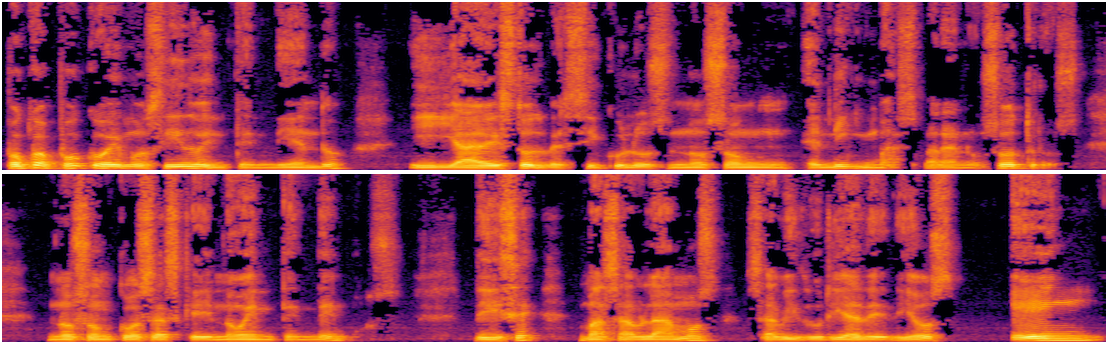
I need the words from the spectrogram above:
poco a poco hemos ido entendiendo y ya estos versículos no son enigmas para nosotros, no son cosas que no entendemos. Dice, mas hablamos sabiduría de Dios en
